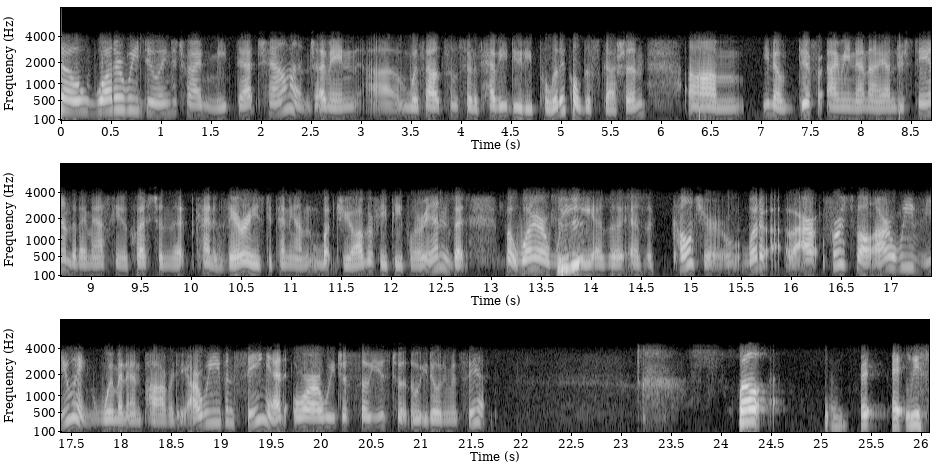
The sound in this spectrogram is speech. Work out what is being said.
So, what are we doing to try and meet that challenge? I mean, uh, without some sort of heavy-duty political discussion, um, you know, different. I mean, and I understand that I'm asking a question that kind of varies depending on what geography people are in. But, but what are we mm-hmm. as a as a culture? What are first of all, are we viewing women and poverty? Are we even seeing it, or are we just so used to it that we don't even see it? Well, at least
